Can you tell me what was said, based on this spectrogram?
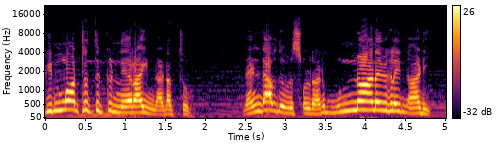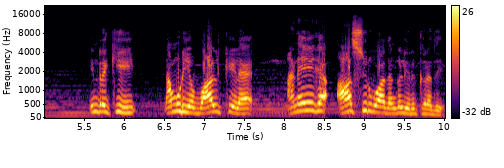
பின்மாற்றத்துக்கு நேராய் நடத்தும். ரெண்டாவது அவர் சொல்றாரு முன்னானவைகளை நாடி. இன்றைக்கு நம்முடைய வாழ்க்கையில அநேக ஆசீர்வாதங்கள் இருக்கிறது.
